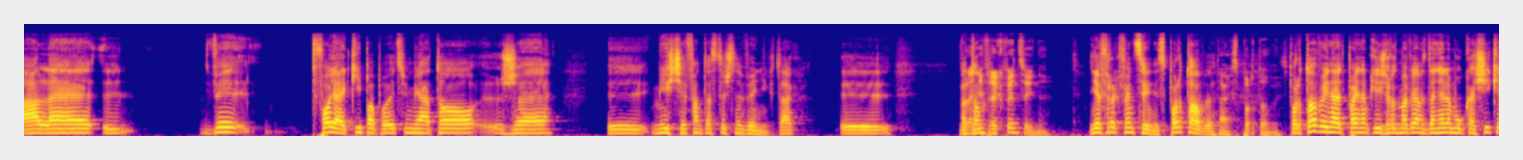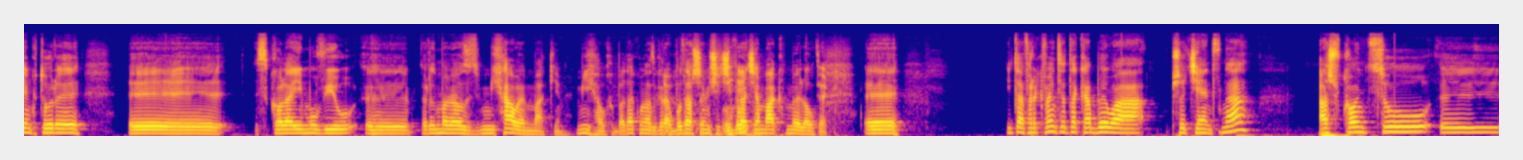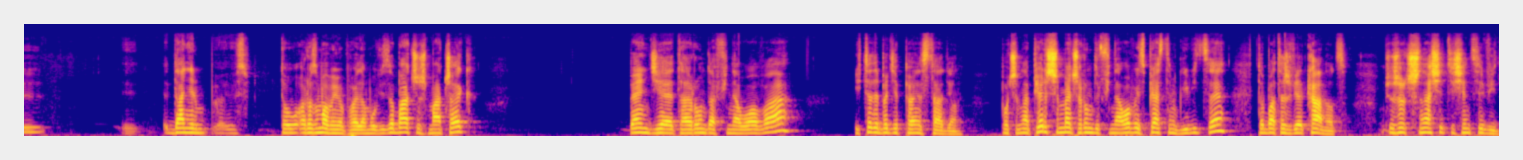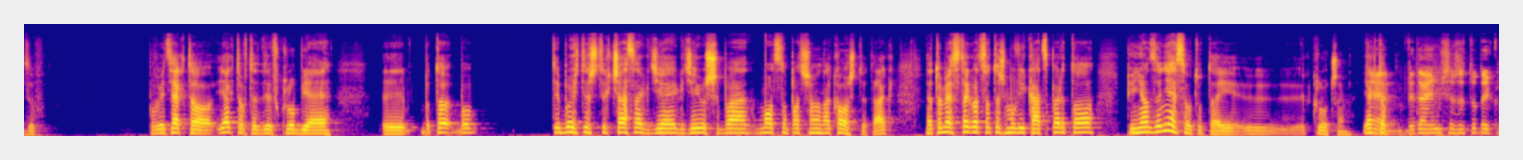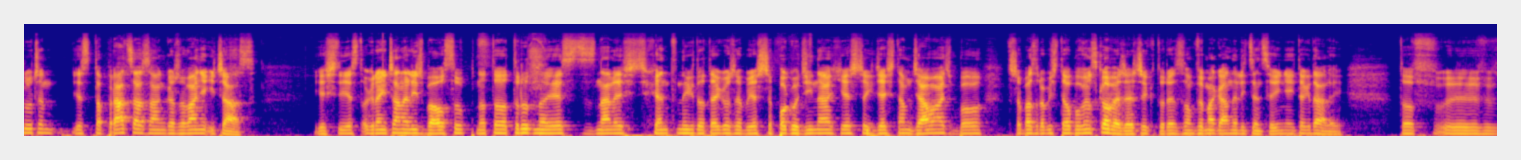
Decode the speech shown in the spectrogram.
ale y, wy, twoja ekipa powiedzmy miała to, że y, mieliście fantastyczny wynik, tak? Y, ale to, niefrekwencyjny. Niefrekwencyjny, sportowy. Tak, sportowy. Sportowy i nawet pamiętam kiedyś rozmawiałem z Danielem Łukasikiem, który y, z kolei mówił, y, rozmawiał z Michałem Makiem. Michał chyba, tak u nas grał, tak, bo zawsze tak. mi się ci bracia Mak mylą. Tak. Y, I ta frekwencja taka była przeciętna, aż w końcu Daniel tą rozmowę mi opowiadał, mówi, zobaczysz Maczek, będzie ta runda finałowa i wtedy będzie pełen stadion. Po czym na pierwszy mecz rundy finałowej z Piastem Gliwice to była też Wielkanoc. Przyszło 13 tysięcy widzów. Powiedz, jak to, jak to wtedy w klubie y, bo to, bo ty byłeś też w tych czasach, gdzie, gdzie już chyba mocno patrzono na koszty, tak? Natomiast z tego, co też mówi Kacper, to pieniądze nie są tutaj y, kluczem. Jak nie, to... Wydaje mi się, że tutaj kluczem jest ta praca, zaangażowanie i czas. Jeśli jest ograniczona liczba osób, no to trudno jest znaleźć chętnych do tego, żeby jeszcze po godzinach jeszcze gdzieś tam działać, bo trzeba zrobić te obowiązkowe rzeczy, które są wymagane licencyjnie i tak dalej. To w, y,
